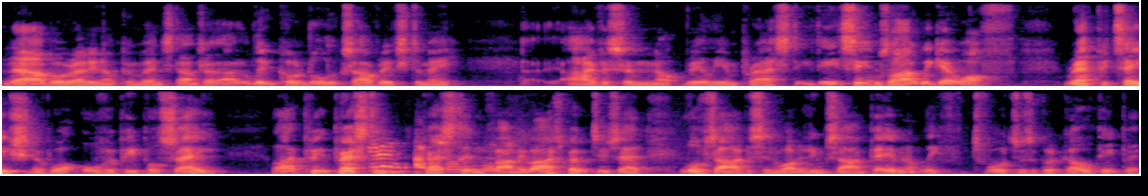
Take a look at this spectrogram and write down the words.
No, I'm already not convinced, Andrew. Uh, Luke Cundle looks average to me. Iversen not really impressed. It, it seems like we go off reputation of what other people say. Like Pre- Preston, Yeah, Preston fan who I spoke to said loves Iversen, wanted him signed permanently, thought he was a good goalkeeper.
